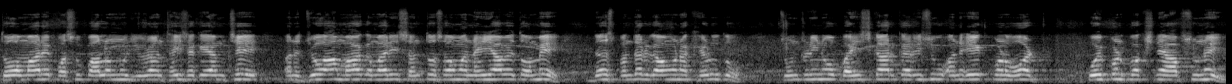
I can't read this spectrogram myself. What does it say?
તો અમારે પશુપાલનનું જીવન થઈ શકે એમ છે અને જો આ માગ અમારી સંતોષવામાં નહીં આવે તો અમે દસ પંદર ગામોના ખેડૂતો ચૂંટણીનો બહિષ્કાર કરીશું અને એક પણ વોટ કોઈ પણ પક્ષને આપશું નહીં.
